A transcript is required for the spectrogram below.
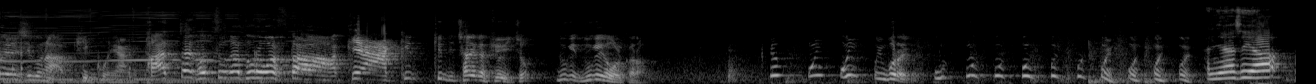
전시구나 피코냥 바짝 흡수가 돌아왔다 야 근데 자리가 비어있죠? 누게, 누게가 올 거라 오이 오이 오이 뭐라 이거 오이 오이 오이 오이 오이 오이 오이 안녕하세요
